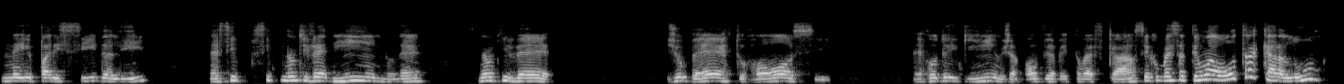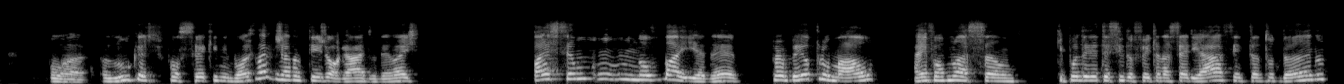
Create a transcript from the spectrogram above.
meio parecida ali, né? se, se não tiver Nino, né? se não tiver Gilberto, Rossi, né? Rodriguinho, já obviamente não vai ficar, você começa a ter uma outra cara. Lu, porra, Lucas Fonseca indo embora, claro que já não tem jogado, né? Mas parece ser um, um, novo Bahia, né? Pro bem ou pro mal, a reformulação que poderia ter sido feita na Série A sem tanto dano,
